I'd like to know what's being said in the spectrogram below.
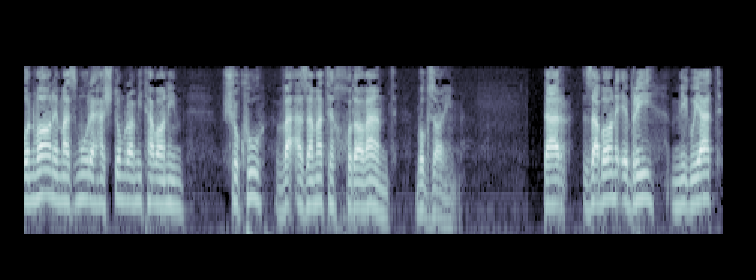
عنوان مزمور هشتم را می توانیم شکوه و عظمت خداوند بگذاریم. در زبان عبری می‌گوید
